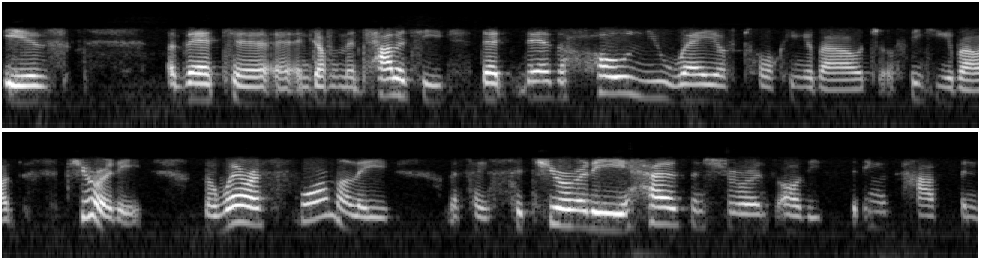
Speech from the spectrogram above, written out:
is that uh, and governmentality that there's a whole new way of talking about or thinking about security. So whereas formerly, let's say security, health insurance, all these things have been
